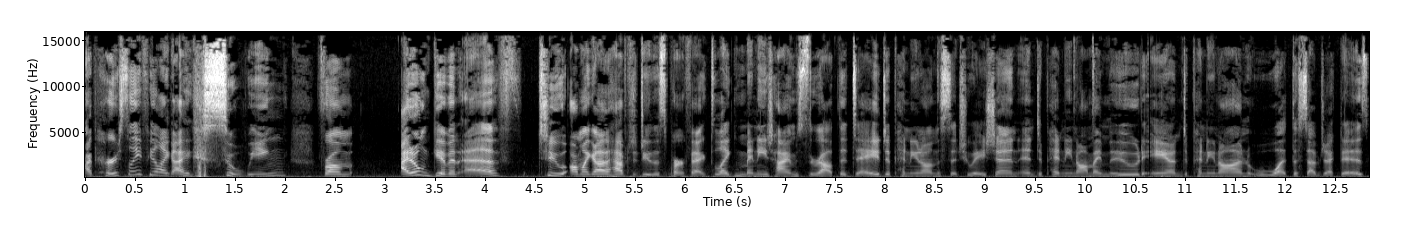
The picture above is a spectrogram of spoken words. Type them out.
I personally feel like I swing from I don't give an F to oh my god, I have to do this perfect like many times throughout the day depending on the situation and depending on my mood and depending on what the subject is.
